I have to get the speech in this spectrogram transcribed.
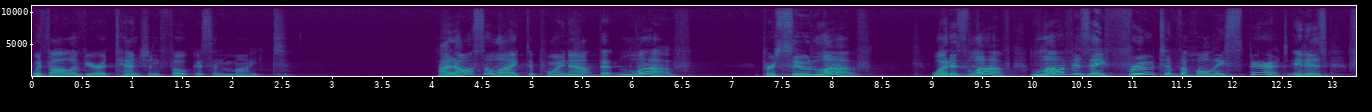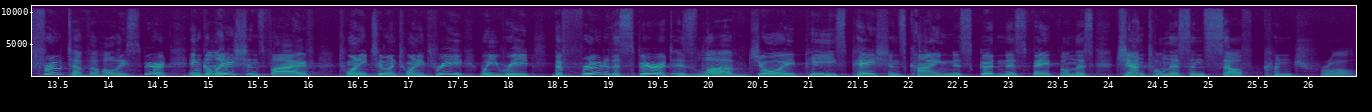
with all of your attention, focus, and might. I'd also like to point out that love, pursue love. What is love? Love is a fruit of the Holy Spirit. It is fruit of the Holy Spirit. In Galatians 5 22 and 23, we read, The fruit of the Spirit is love, joy, peace, patience, kindness, goodness, faithfulness, gentleness, and self control.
